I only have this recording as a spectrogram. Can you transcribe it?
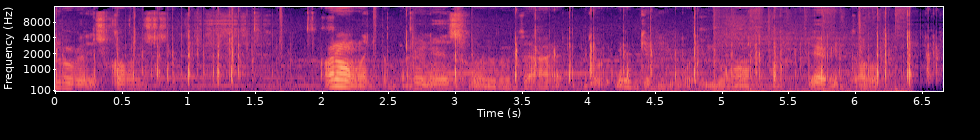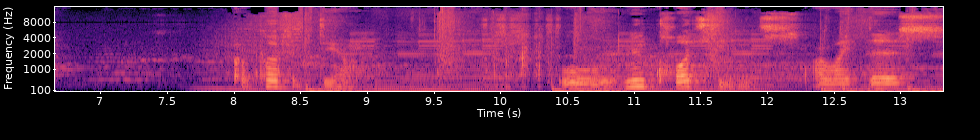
Not really close. I don't like the bonus one of that, but we'll give you what you want. There we go. A perfect deal. Ooh, new cutscenes. I like this.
